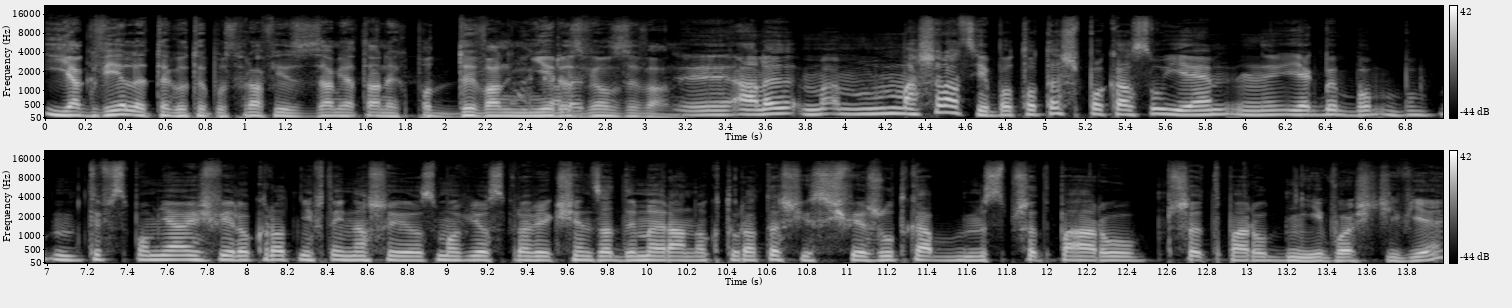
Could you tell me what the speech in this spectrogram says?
i jak wiele tego typu spraw jest zamiatanych pod dywan i tak, nierozwiązywanych. Ale, ale masz rację, bo to też pokazuje, jakby, bo, bo, ty wspomniałeś wielokrotnie w tej naszej rozmowie o sprawie księdza Dymera, no, która też jest świeżutka sprzed paru, przed paru dni właściwie.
